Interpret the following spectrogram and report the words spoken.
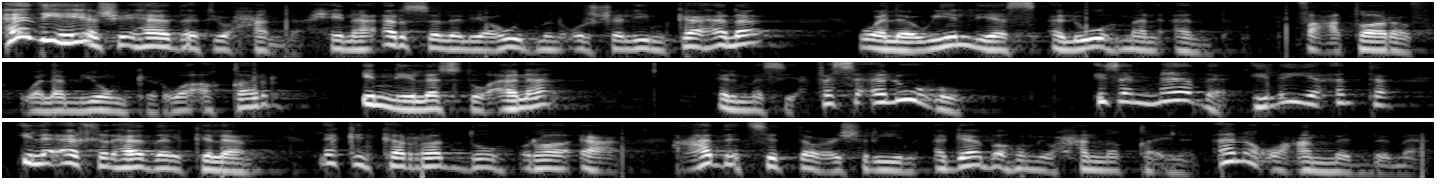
هذه هي شهادة يوحنا حين أرسل اليهود من أورشليم كهنة ولوين ليسألوه من أنت. فاعترف ولم ينكر وأقر إني لست أنا المسيح. فسألوه اذا ماذا؟ إلي أنت؟ إلى آخر هذا الكلام. لكن كان رده رائع عدد 26 أجابهم يوحنا قائلا أنا أعمد بماء.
